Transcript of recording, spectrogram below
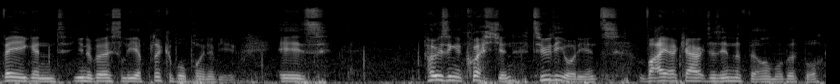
vague and universally applicable point of view is posing a question to the audience via characters in the film or the book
